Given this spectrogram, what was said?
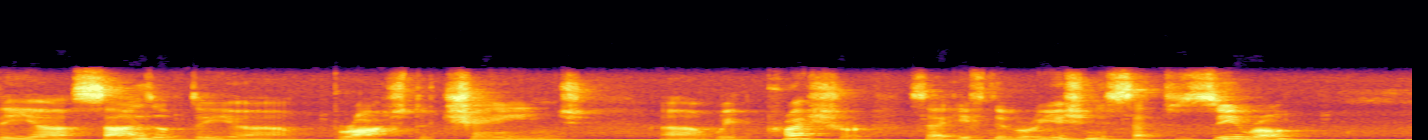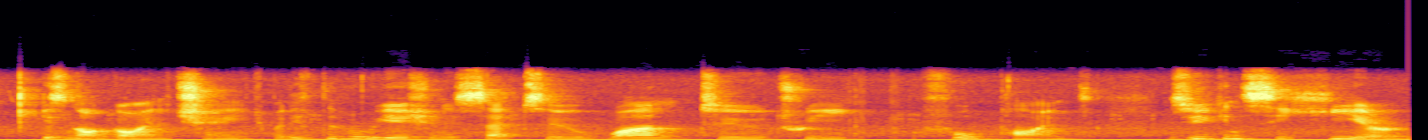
the uh, size of the uh, brush to change uh, with pressure. So if the variation is set to zero, it's not going to change. But if the variation is set to one, two, three, four point, as you can see here,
